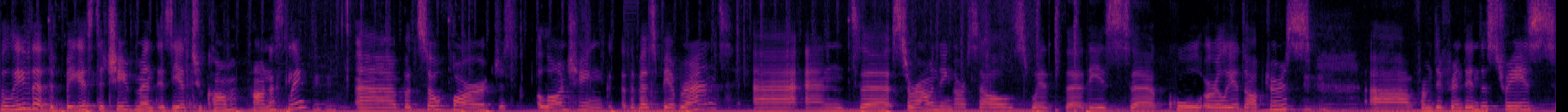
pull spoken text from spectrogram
Believe that the biggest achievement is yet to come, honestly. Uh, but so far, just launching the Vespia brand uh, and uh, surrounding ourselves with uh, these uh, cool early adopters. Uh, from different industries,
